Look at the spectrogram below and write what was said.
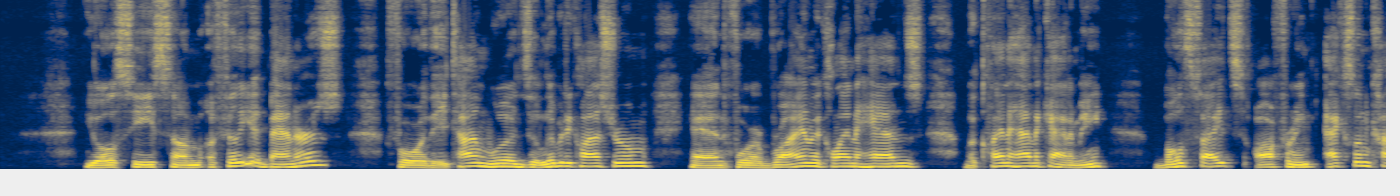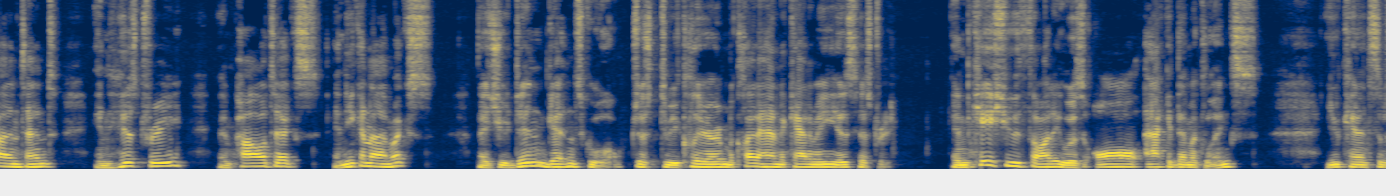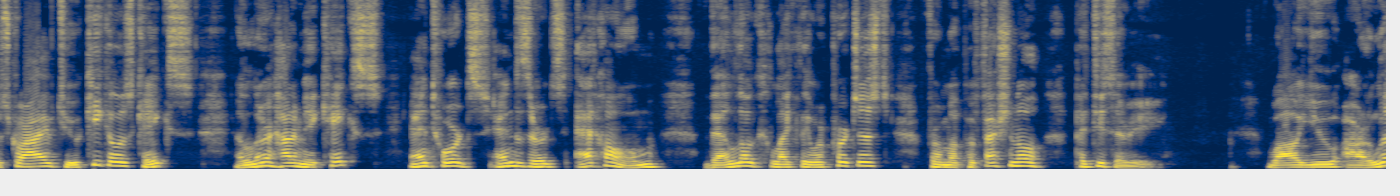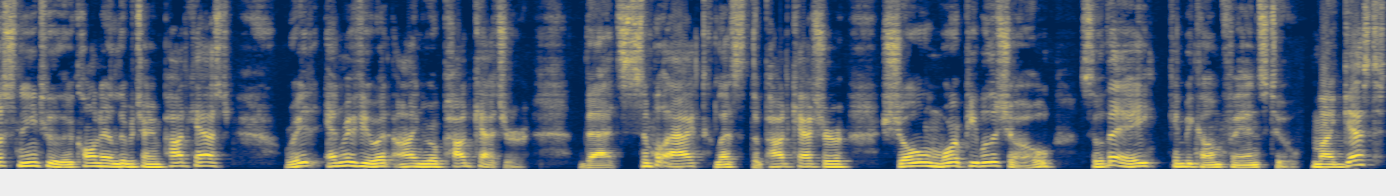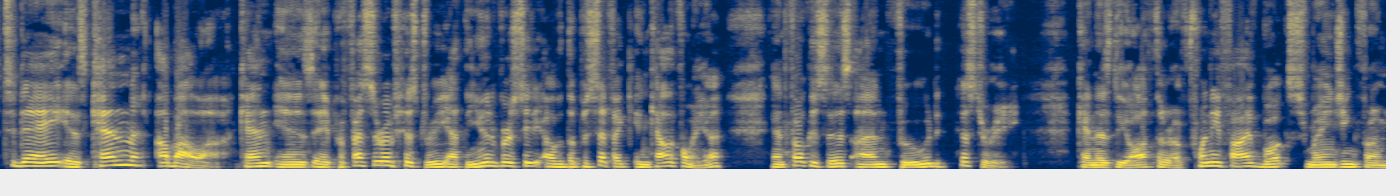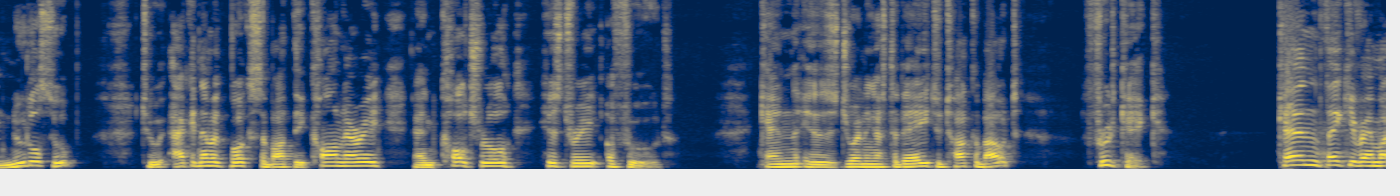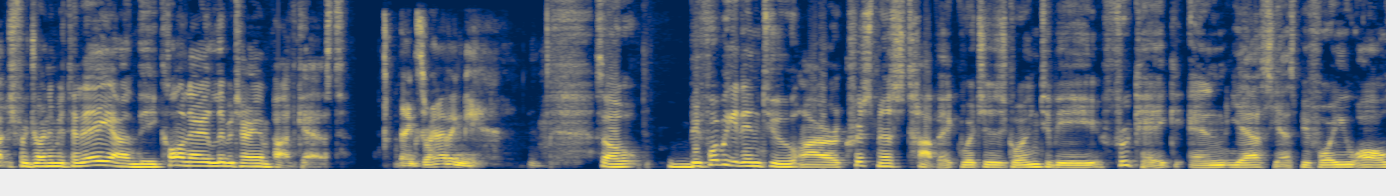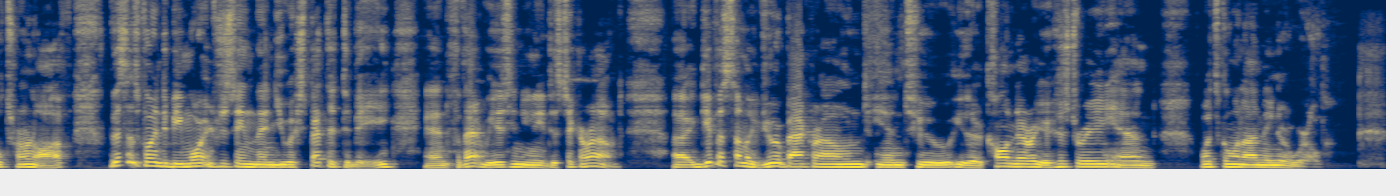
You'll see some affiliate banners for the Tom Woods Liberty Classroom and for Brion McClanahan's McClanahan Academy, both sites offering excellent content in history and politics and economics that you didn't get in school. Just to be clear, McClanahan Academy is history. In case you thought it was all academic links, you can subscribe to Kiko's Cakes and learn how to make cakes and tortes and desserts at home that look like they were purchased from a professional patisserie. While you are listening to the Culinary Libertarian Podcast, rate and review it on your podcatcher. That simple act lets the podcatcher show more people the show so they can become fans too. My guest today is Ken Albala. Ken is a professor of history at the University of the Pacific in California and focuses on food history. Ken is the author of 25 books ranging from noodle soup to academic books about the culinary and cultural history of food. Ken is joining us today to talk about fruitcake. Ken, thank you very much for joining me today on the Culinary Libertarian Podcast. Thanks for having me. So, before we get into our Christmas topic, which is going to be fruitcake, and yes, yes, before you all turn off, this is going to be more interesting than you expect it to be. And for that reason, you need to stick around. Uh, give us some of your background into either culinary or history and what's going on in your world.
